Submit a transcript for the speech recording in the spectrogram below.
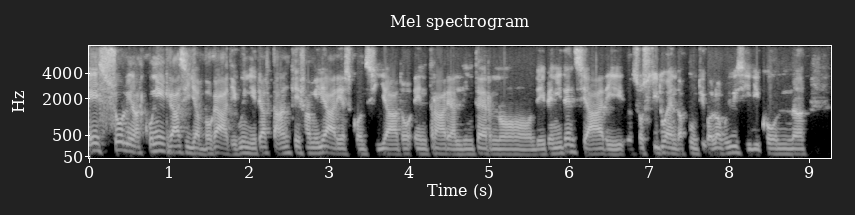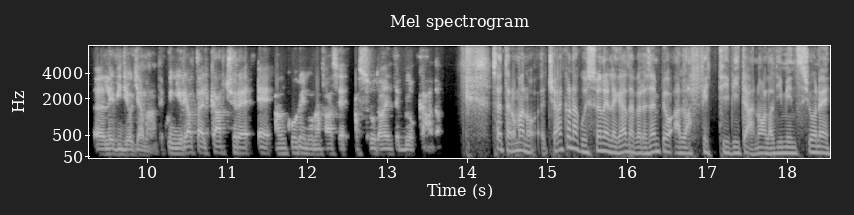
e solo in alcuni casi gli avvocati, quindi in realtà anche ai familiari è sconsigliato entrare all'interno dei penitenziari sostituendo appunto i colloqui visivi con eh, le videochiamate. Quindi in realtà il carcere è ancora in una fase assolutamente bloccata. Senta Romano, c'è anche una questione legata per esempio all'affettività, no? alla dimensione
